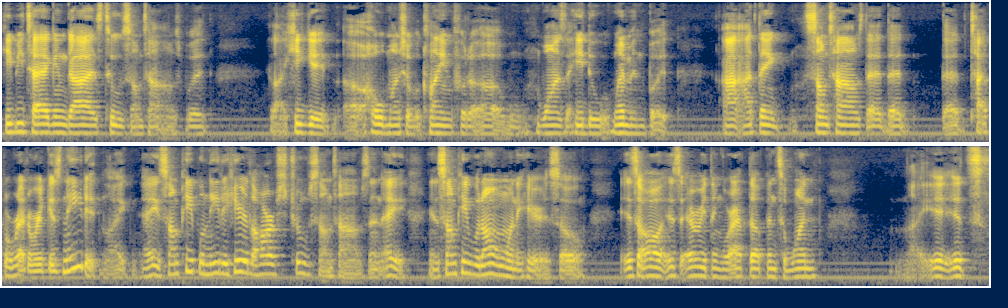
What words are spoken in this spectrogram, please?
he be tagging guys too sometimes, but like he get a whole bunch of acclaim for the uh, ones that he do with women. But I, I think sometimes that that that type of rhetoric is needed. Like, hey, some people need to hear the harsh truth sometimes, and hey, and some people don't want to hear it. So it's all it's everything wrapped up into one. Like it, it's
